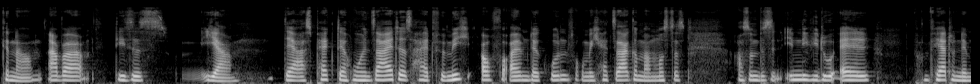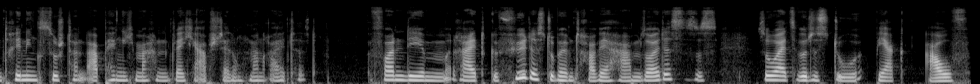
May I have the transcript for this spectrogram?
Genau, aber dieses, ja, der Aspekt der hohen Seite ist halt für mich auch vor allem der Grund, warum ich halt sage, man muss das auch so ein bisschen individuell vom Pferd und dem Trainingszustand abhängig machen, mit welcher Abstellung man reitet. Von dem Reitgefühl, das du beim Travers haben solltest, ist es so, als würdest du bergauf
